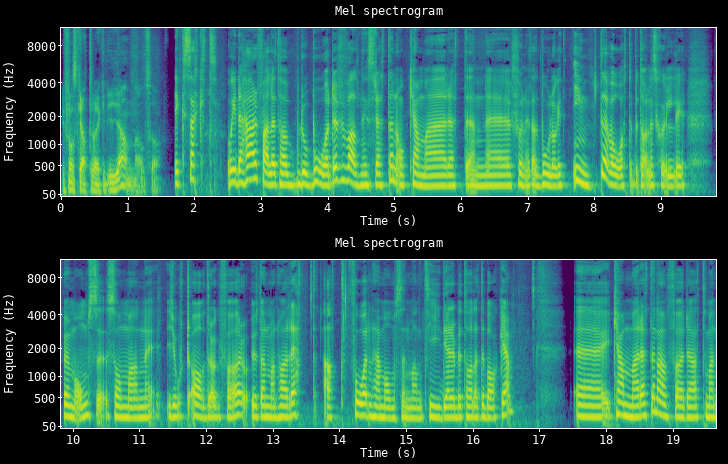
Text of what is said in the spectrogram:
ifrån Skatteverket igen alltså. Exakt. Och i det här fallet har då både förvaltningsrätten och kammarrätten eh, funnit att bolaget inte var återbetalningsskyldig för moms som man gjort avdrag för, utan man har rätt att få den här momsen man tidigare betalat tillbaka. Eh, kammarrätten anförde att man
